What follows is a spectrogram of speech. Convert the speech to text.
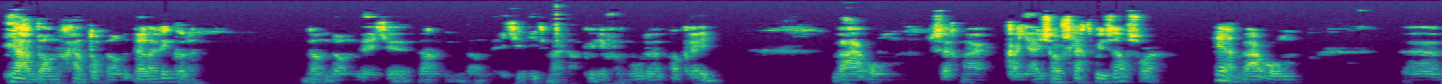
Ja, dan gaan toch wel de bellen rinkelen. Dan, dan, weet je, dan, dan weet je niet, maar dan kun je vermoeden, oké, waarom, zeg maar, kan jij zo slecht voor jezelf zorgen? Ja. Waarom, ehm,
